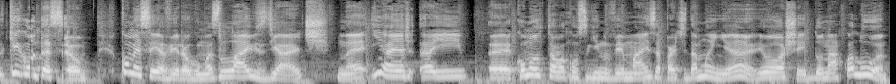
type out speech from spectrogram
o que aconteceu? Comecei a ver algumas lives de arte, né? E aí, aí, é, como eu tava conseguindo ver mais a parte da manhã, eu achei Dona Aqualua.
